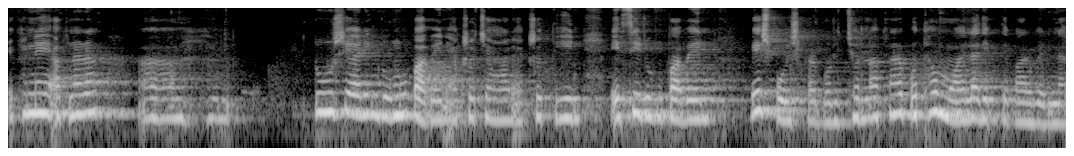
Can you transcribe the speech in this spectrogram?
এখানে আপনারা টু শেয়ারিং রুমও পাবেন, একশো চার, একশো তিন, এসি রুম পাবেন, বেশ পরিষ্কার পরিচ্ছন্ন, আপনারা কোথাও ময়লা দেখতে পারবেন না।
